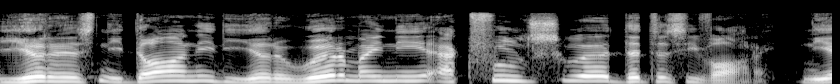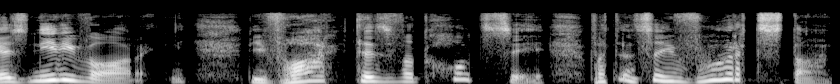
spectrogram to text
Die Here is nie daar nie, die Here hoor my nie, ek voel so, dit is die waarheid. Nee, is nie die waarheid nie. Die waarheid is wat God sê, wat in sy woord staan.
